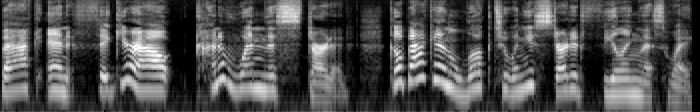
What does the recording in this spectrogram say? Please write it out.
back and figure out kind of when this started. Go back and look to when you started feeling this way.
